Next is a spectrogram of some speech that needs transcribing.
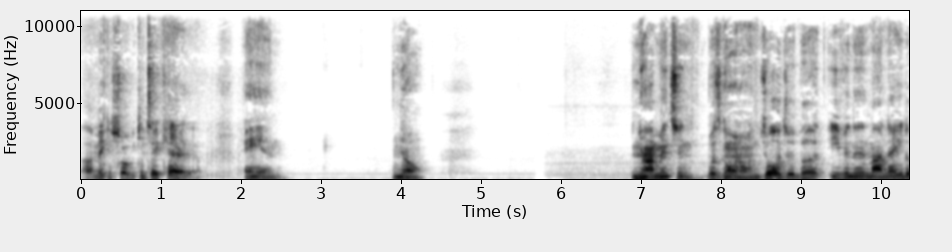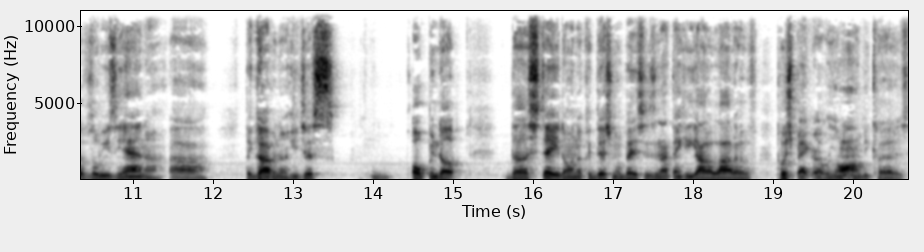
uh, making sure we can take care of them. And, you know, you know, I mentioned what's going on in Georgia, but even in my native Louisiana, uh, the governor, he just opened up the state on a conditional basis, and I think he got a lot of pushback early on because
